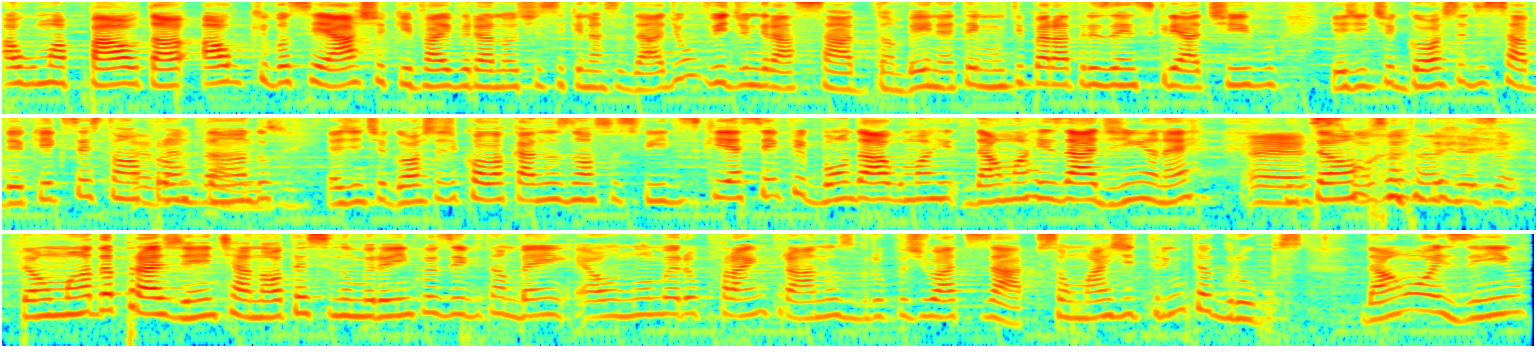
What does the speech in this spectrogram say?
alguma pauta, algo que você acha que vai virar notícia aqui na cidade, um vídeo engraçado também, né? Tem muito Imperatrizense criativo e a gente gosta de saber o que, que vocês estão é aprontando verdade. e a gente gosta de colocar nos nossos feeds, que é sempre bom dar, alguma, dar uma risadinha, né? É, então, com certeza. então manda pra gente, anota esse número aí, inclusive também é o número para entrar nos grupos de WhatsApp. São mais de 30 grupos. Dá um oizinho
